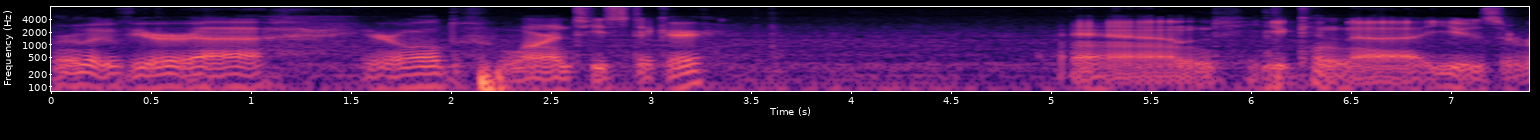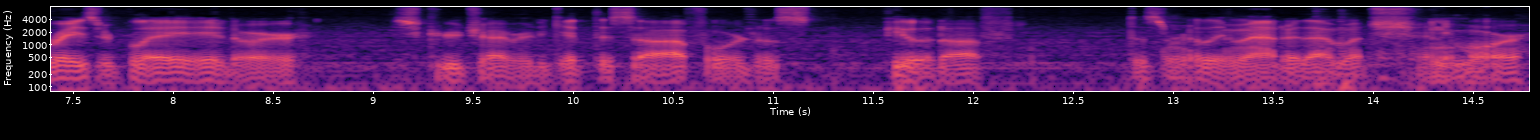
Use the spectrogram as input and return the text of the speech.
remove your uh, your old warranty sticker and you can uh, use a razor blade or screwdriver to get this off or just peel it off. Doesn't really matter that much anymore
